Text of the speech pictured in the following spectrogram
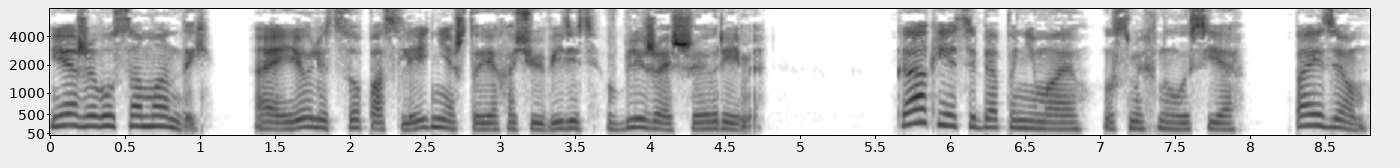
Я живу с Амандой, а ее лицо последнее, что я хочу видеть в ближайшее время. «Как я тебя понимаю», — усмехнулась я. «Пойдем».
